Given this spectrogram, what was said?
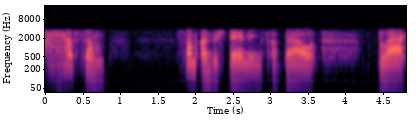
I have some some understandings about black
